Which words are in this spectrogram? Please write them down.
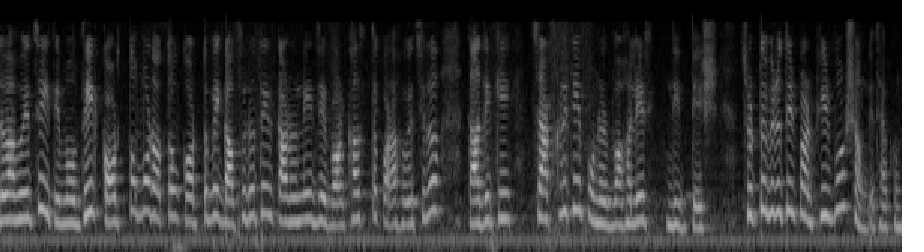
দেওয়া হয়েছে ইতিমধ্যে। কর্তব্যরত কর্তব্যে গাফিলতির কারণে যে বরখাস্ত করা হয়েছিল, তাদেরকে চাকরিতে পুনর্বহালের নির্দেশ। ছোট্ট বিরতির পর ফিরবো, সঙ্গে থাকুন।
